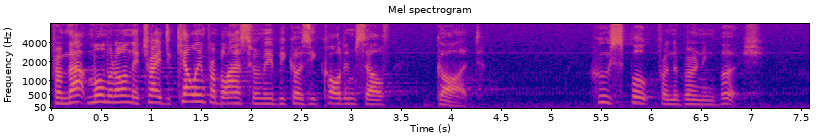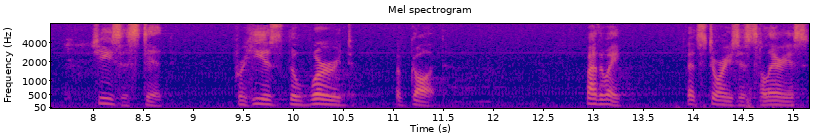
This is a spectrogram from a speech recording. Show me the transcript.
From that moment on, they tried to kill him for blasphemy because he called himself God. Who spoke from the burning bush? Jesus did, for he is the Word of God. By the way, that story is just hilarious.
